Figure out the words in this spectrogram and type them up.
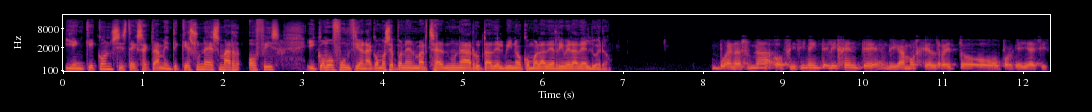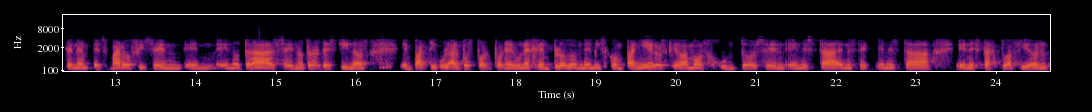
y en qué consiste exactamente, qué es una Smart Office y cómo funciona, cómo se pone en marcha en una ruta del vino como la de Ribera del Duero. Bueno, es una oficina inteligente, digamos que el reto, porque ya existen Smart Office en, en, otras, en otros destinos, en particular, pues por poner un ejemplo, donde mis compañeros que vamos juntos en, en esta, en este, en esta, en esta actuación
